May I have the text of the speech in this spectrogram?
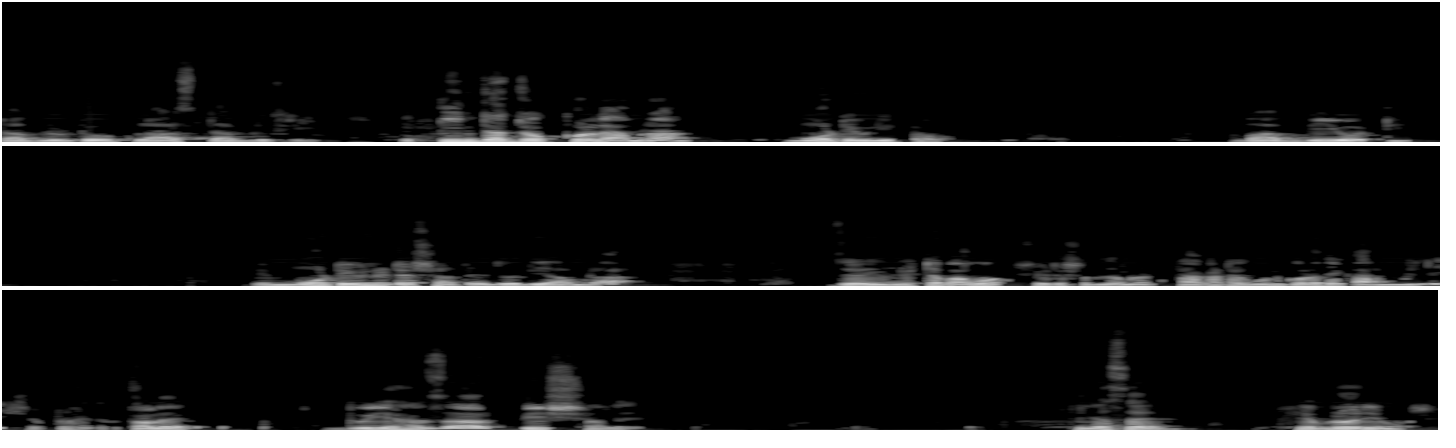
W two plus W three এই তিনটা যোগ করলে আমরা মোট ইউনিট পাবো, বা বিওটি এই মোট ইউনিটের সাথে যদি আমরা যে ইউনিটটা পাবো, সেটার সাথে আমরা টাকাটা গুণ করে দিই, কারণ মিললে হিসেবটা হয়ে যাবে। তাহলে দুই হাজার বিশ সালে, ঠিক আছে? ফেব্রুয়ারি মাসে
